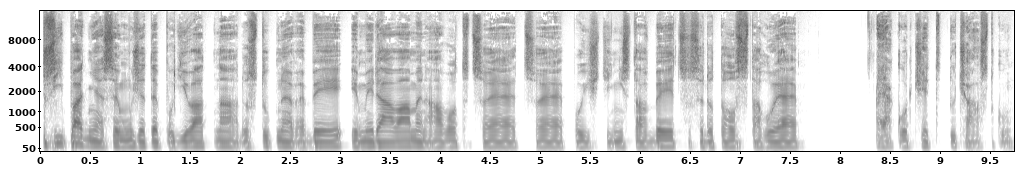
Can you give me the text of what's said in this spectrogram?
Případně se můžete podívat na dostupné weby, i my dáváme návod, co je, co je pojištění stavby, co se do toho vztahuje a jak určit tu částku.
